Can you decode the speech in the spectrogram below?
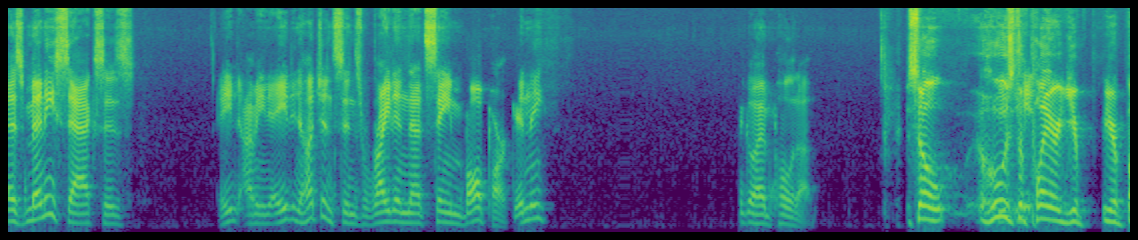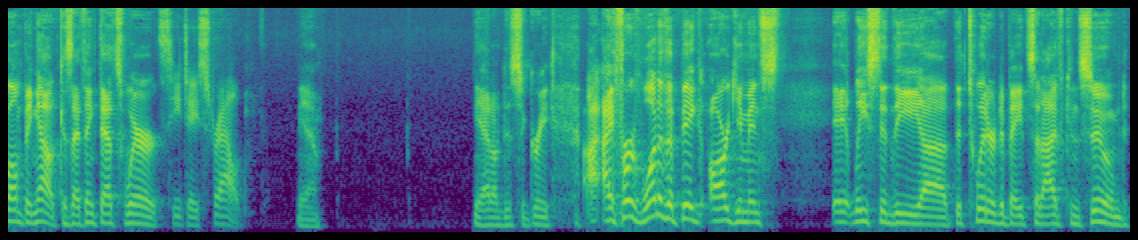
As many sacks as I mean, Aidan Hutchinson's right in that same ballpark, isn't he? Go ahead and pull it up. So, who's He- the he- player you're you're bumping out? Because I think that's where, CJ Stroud. yeah, yeah, I don't disagree. I, I've heard one of the big arguments, at least in the uh, the Twitter debates that I've consumed,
